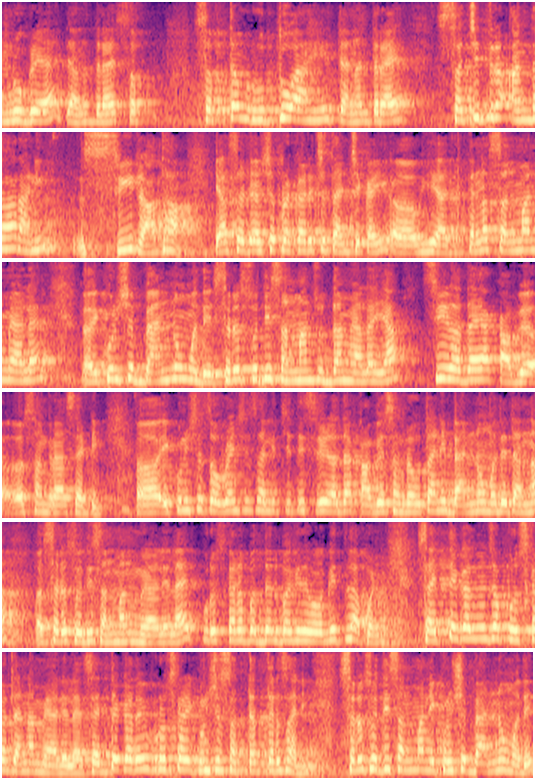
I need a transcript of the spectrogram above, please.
मृगया त्यानंतर आहे सप सप्तम ऋतू आहे त्यानंतर आहे सचित्र अंधार आणि श्री राधा. यासाठी अशा प्रकारचे त्यांचे काही हे आहेत. त्यांना सन्मान मिळालाय. आहे एकोणीसशे ब्याण्णवमध्ये सरस्वती सन्मान सुद्धा मिळाला या श्री राधा या काव्य संग्रहासाठी. एकोणीसशे चौऱ्याऐंशी सालीची ती श्री राधा काव्य संग्रह होता आणि ब्याण्णवमध्ये त्यांना सरस्वती सन्मान मिळालेला आहे. पुरस्काराबद्दल बघितलं आपण. साहित्य अकादमीचा पुरस्कार त्यांना मिळालेला आहे. साहित्य अकादमी पुरस्कार एकोणीसशे सत्याहत्तर साली. सरस्वती सन्मान एकोणीसशे ब्याण्णवमध्ये.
